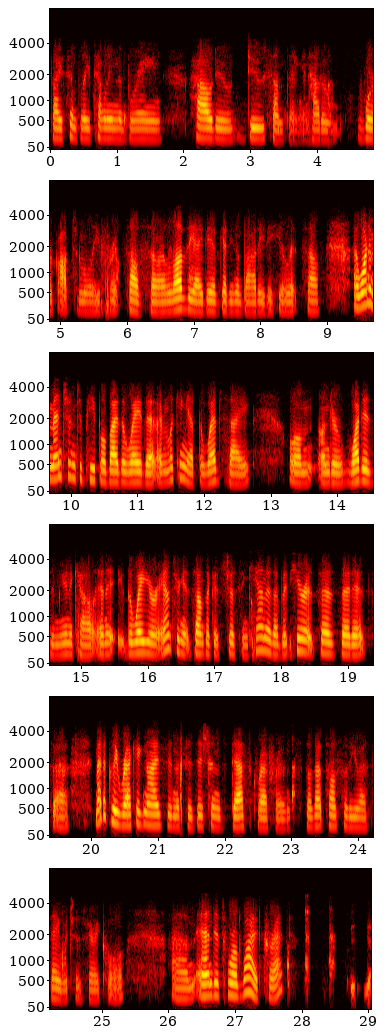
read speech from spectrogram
by simply telling the brain how to do something and how to work optimally for itself. So I love the idea of getting the body to heal itself. I want to mention to people, by the way, that I'm looking at the website um, under what is Immunocal, and it, the way you're answering it sounds like it's just in Canada, but here it says that it's uh, medically recognized in the physician's desk reference. So that's also the USA, which is very cool, um, and it's worldwide, correct? Yeah,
